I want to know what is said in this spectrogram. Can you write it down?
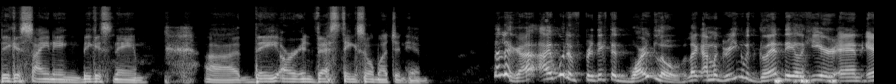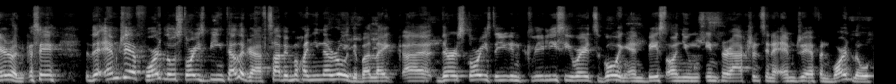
biggest signing, biggest name. Uh, they are investing so much in him. Talaga, I would have predicted Wardlow. Like I'm agreeing with Glendale here and Aaron kasi the MJF Wardlow story is being telegraphed. Sabi mo kanina Ro, diba? Like uh, there are stories that you can clearly see where it's going and based on yung interactions in MJF and Wardlow,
